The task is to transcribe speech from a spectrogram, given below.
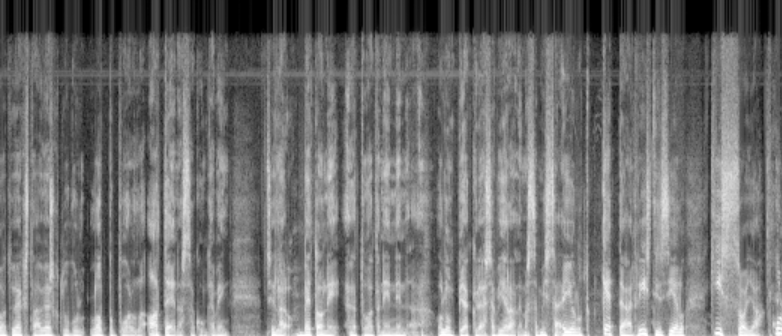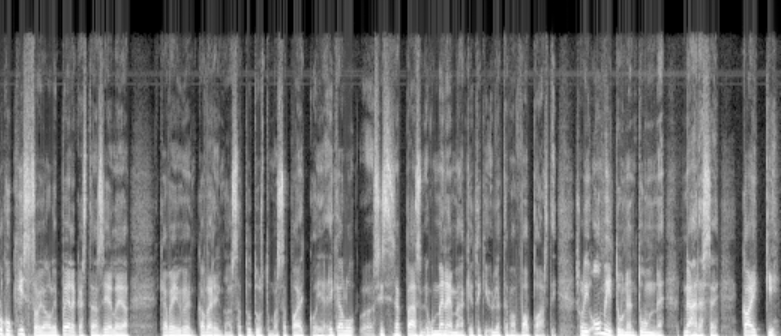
1990-luvun loppupuolella Ateenassa, kun kävin sillä Joo. betoni tuota, niin, niin, olympiakylässä vierailemassa, missä ei ollut ketään. Ristin sielu, kissoja, kulkukissoja oli pelkästään siellä ja kävin yhden kaverin kanssa tutustumassa paikkoihin. Eikä ollut, siis sinä pääsin niin menemäänkin jotenkin yllättävän vapaasti. Se oli omituinen tunne nähdä se kaikki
